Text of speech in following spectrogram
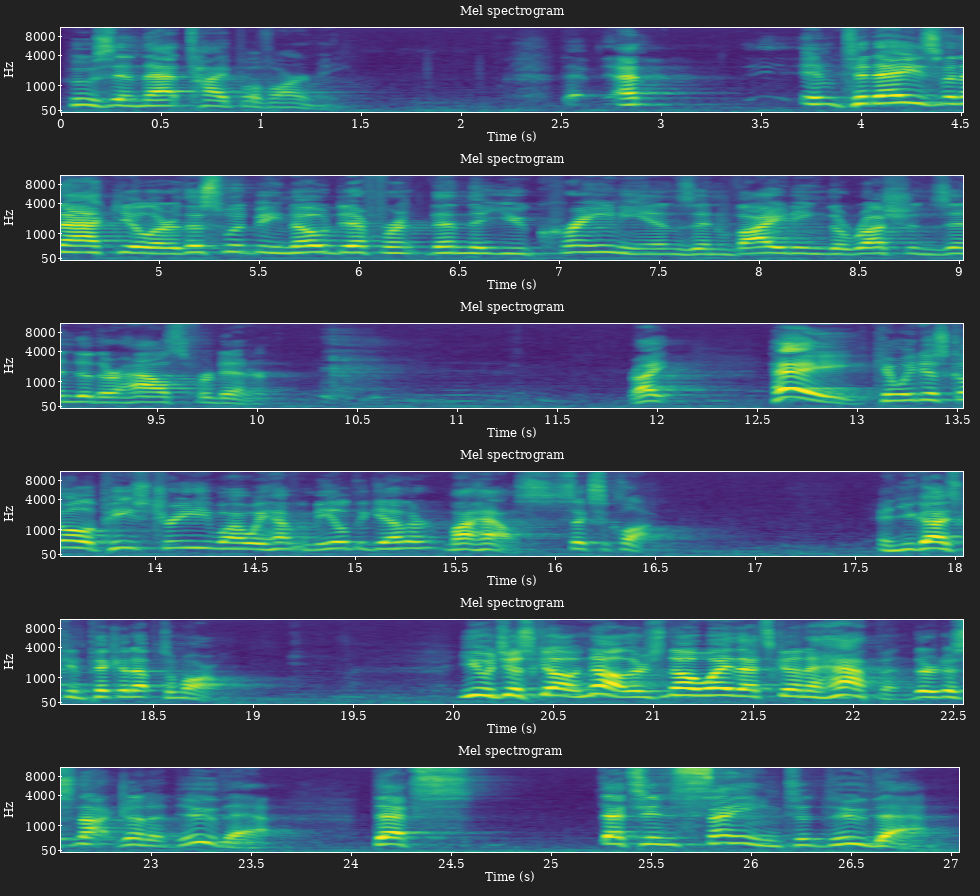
who's in that type of army? And in today's vernacular, this would be no different than the Ukrainians inviting the Russians into their house for dinner. Right? Hey, can we just call a peace treaty while we have a meal together? My house, six o'clock. And you guys can pick it up tomorrow. You would just go, no, there's no way that's going to happen. They're just not going to do that. That's, that's insane to do that.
